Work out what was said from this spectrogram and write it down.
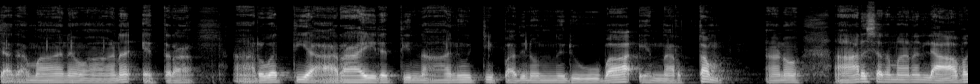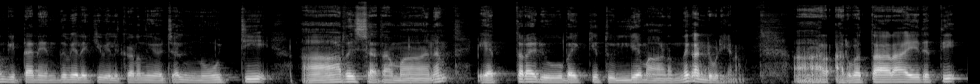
ശതമാനമാണ് എത്ര? അറുപത്തി ആറായിരത്തി നാനൂറ്റി പതിനൊന്ന് രൂപ എന്നർത്ഥം ആണോ? ആറ് ശതമാനം ലാഭം കിട്ടാൻ എന്ത് വിലയ്ക്ക് വിൽക്കണം എന്ന് ചോദിച്ചാൽ നൂറ്റി ആറ് ശതമാനം എത്ര രൂപയ്ക്ക് തുല്യമാണെന്ന് കണ്ടുപിടിക്കണം. അറുപത്താറായിരത്തി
